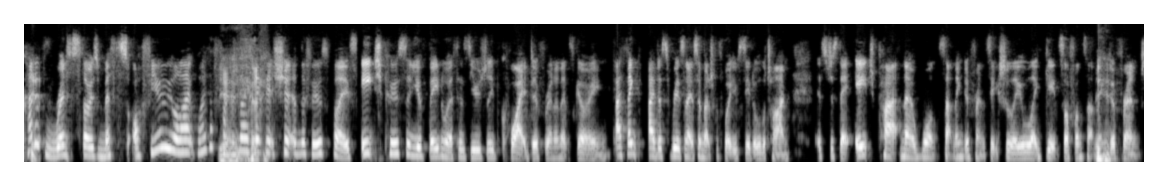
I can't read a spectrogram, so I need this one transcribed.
kind of rinse those myths off you. You're like, why the fuck Yeah, did I yeah. think that shit in the first place? Each person you've been with is usually quite different, and it's going. I think I just resonate so much with what you've said all the time. It's just that each partner wants something different sexually, or like gets off on something Yeah. different.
